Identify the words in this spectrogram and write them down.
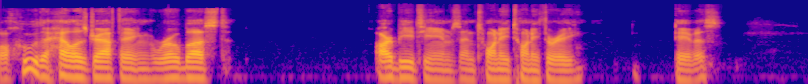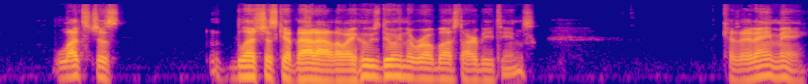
Well, who the hell is drafting robust RB teams in 2023, Davis? Let's just let's just get that out of the way. Who's doing the robust RB teams? Because it ain't me.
